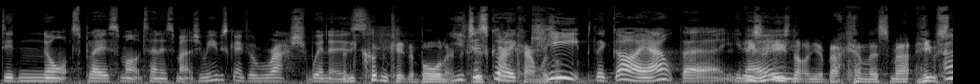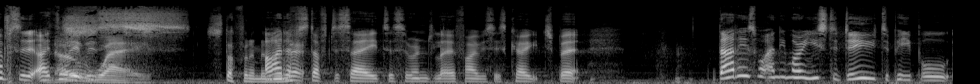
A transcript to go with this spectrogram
did not play a smart tennis match. I mean, he was going for rash winners. And he couldn't keep the ball in. You His just got to backhand was- keep the guy out there. You know, He's, he's not on your backhand list, Matt. He was absolutely. I thought it was. way. stuffing him in I'd the have net. stuff to say to Cerundolo if I was his coach, but that is what Andy Murray used to do to people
